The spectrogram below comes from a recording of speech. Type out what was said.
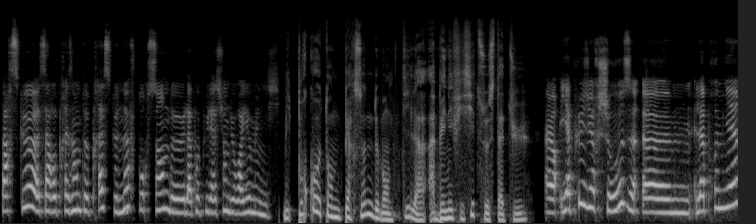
parce que euh, ça représente presque 9% de la population du Royaume-Uni. Mais pourquoi autant de personnes demandent-ils à bénéficier de ce statut? Alors, il y a plusieurs choses. Euh, la première,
